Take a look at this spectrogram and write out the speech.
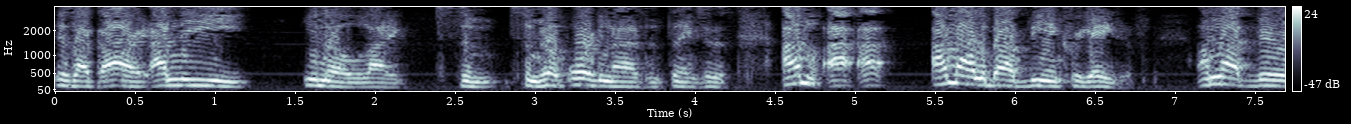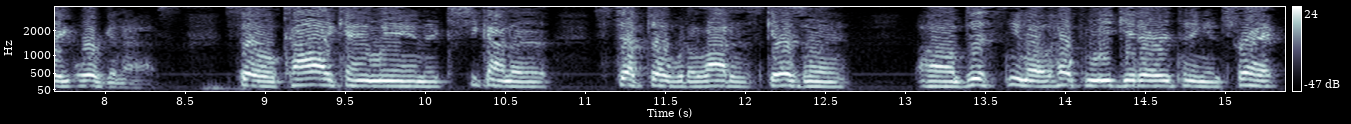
it's like, all right, I need, you know, like some, some help organizing things. 'Cause I'm, I, I, I'm all about being creative. I'm not very organized. So Kai came in and she kind of stepped up with a lot of the scheduling, um, just, you know, helping me get everything in track.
